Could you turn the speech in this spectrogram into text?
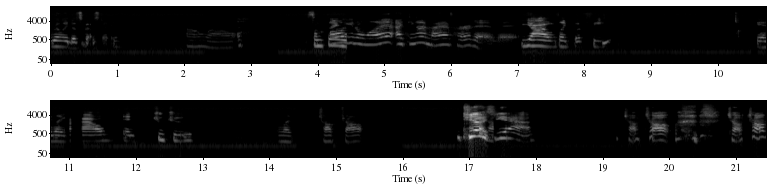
really disgusting. Oh wow. Something. Oh, you know what? I think I might have heard of it. Yeah, with like the feet. Yeah, And like- like and choo choo. Like chop chop, Just yeah. chop chop, chop chop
